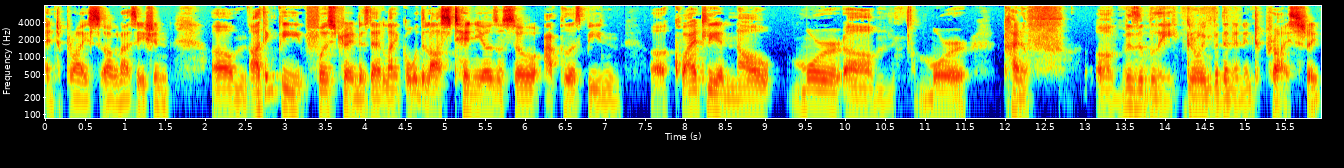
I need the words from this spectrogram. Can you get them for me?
enterprise organization. Um, I think the first trend is that, like, over the last 10 years or so, Apple has been uh, quietly and now more, um, more kind of uh, visibly growing within an enterprise, right?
